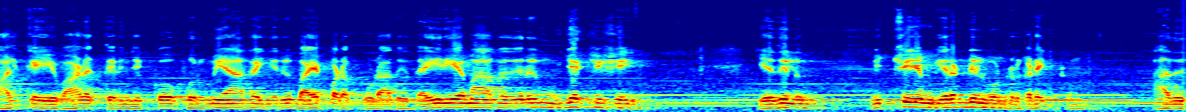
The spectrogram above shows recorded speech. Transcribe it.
வாழ்க்கையை வாழத் தெரிஞ்சுக்கோ பொறுமையாக இரு பயப்படக்கூடாது தைரியமாக இரு முயற்சி செய். எதிலும் நிச்சயம் இரண்டில் ஒன்று கிடைக்கும். அது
